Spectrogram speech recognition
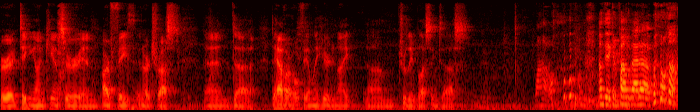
her taking on cancer and our faith and our trust. And uh, to have our whole family here tonight, um, truly a blessing to us. Wow. I don't think I can follow that up.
